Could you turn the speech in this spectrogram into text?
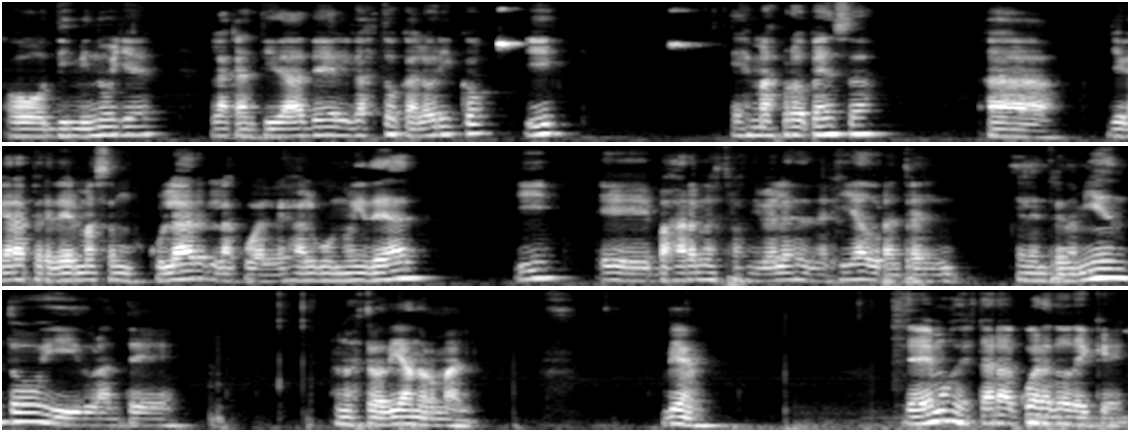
o disminuye la cantidad del gasto calórico y es más propensa a llegar a perder masa muscular, la cual es algo no ideal, y eh, bajar nuestros niveles de energía durante el, entrenamiento y durante nuestro día normal. Bien, debemos de estar de acuerdo de que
